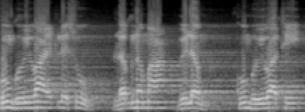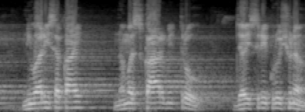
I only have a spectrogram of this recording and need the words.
કુંભ વિવાહ એટલે શું? લગ્નમાં વિલંબ. કુંભ વિવાહથી નિવારી શકાય? નમસ્કાર મિત્રો. જય શ્રી કૃષ્ણ.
